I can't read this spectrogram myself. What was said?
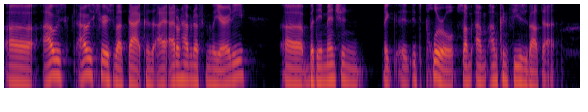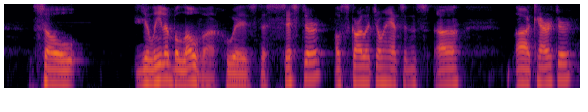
Uh, I was I was curious about that because I, I don't have enough familiarity. Uh, but they mentioned like it's plural, so I'm I'm I'm confused about that. So, Yelena Belova, who is the sister of Scarlett Johansson's uh, uh, character,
